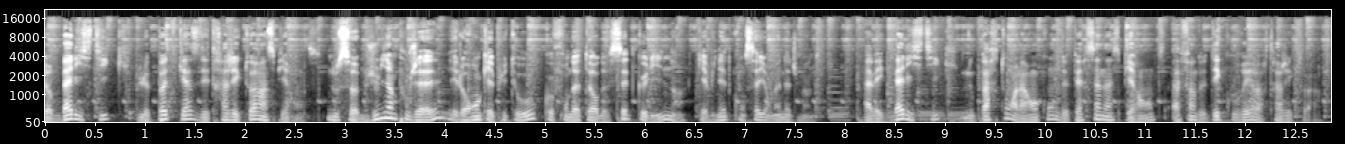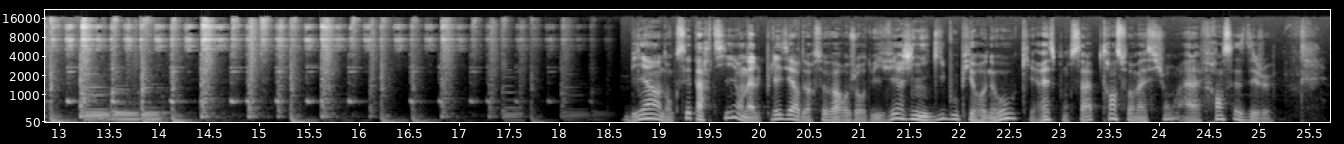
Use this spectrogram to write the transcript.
Sur Ballistique, le podcast des trajectoires inspirantes. Nous sommes Julien Pouget et Laurent Caputo, cofondateurs de Sept Collines, cabinet de conseil en management. Avec Ballistique, nous partons à la rencontre de personnes inspirantes afin de découvrir leur trajectoire. Bien, donc c'est parti. On a le plaisir de recevoir aujourd'hui Virginie Guibou-Pironneau, qui est responsable transformation à la Française des Jeux.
